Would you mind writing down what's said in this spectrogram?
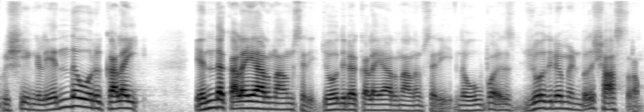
விஷயங்கள் எந்த ஒரு கலை எந்த கலையாக இருந்தாலும் சரி ஜோதிட கலையாக இருந்தாலும் சரி இந்த உப ஜோதிடம் என்பது சாஸ்திரம்.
